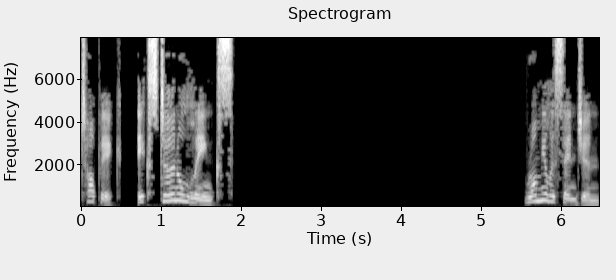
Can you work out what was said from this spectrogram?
Topic External links. Romulus engine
